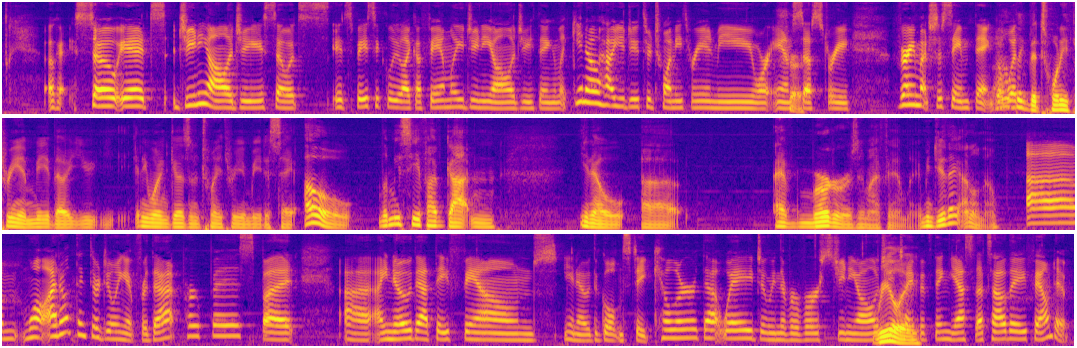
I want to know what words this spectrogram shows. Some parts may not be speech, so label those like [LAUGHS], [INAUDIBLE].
Okay, so it's genealogy. So it's it's basically like a family genealogy thing, like you know how you do through 23andMe or Ancestry. Very much the same thing. But I don't what think that 23andMe though. You you- anyone goes into 23andMe to say, oh, let me see if I've gotten, you know, uh, I have murderers in my family. I mean, do they? I don't know. Um, well, I don't think they're doing it for that purpose, but uh, I know that they found, you know, the Golden State Killer that way, doing the reverse genealogy Really? type of thing. Yes, that's how they found him.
